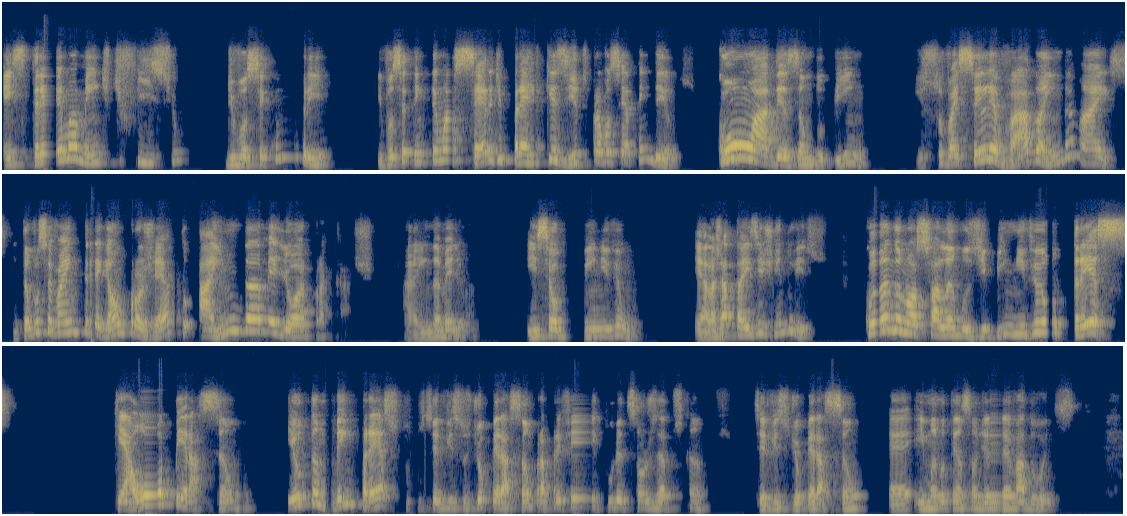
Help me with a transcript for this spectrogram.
É extremamente difícil de você cumprir e você tem que ter uma série de pré-requisitos para você atendê-los. Com a adesão do BIM, isso vai ser elevado ainda mais. Então, você vai entregar um projeto ainda melhor para a Caixa. Ainda melhor. Isso é o BIM nível 1. Ela já está exigindo isso. Quando nós falamos de BIM nível 3, que é a operação, eu também presto serviços de operação para a Prefeitura de São José dos Campos, serviço de operação é, e manutenção de elevadores.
